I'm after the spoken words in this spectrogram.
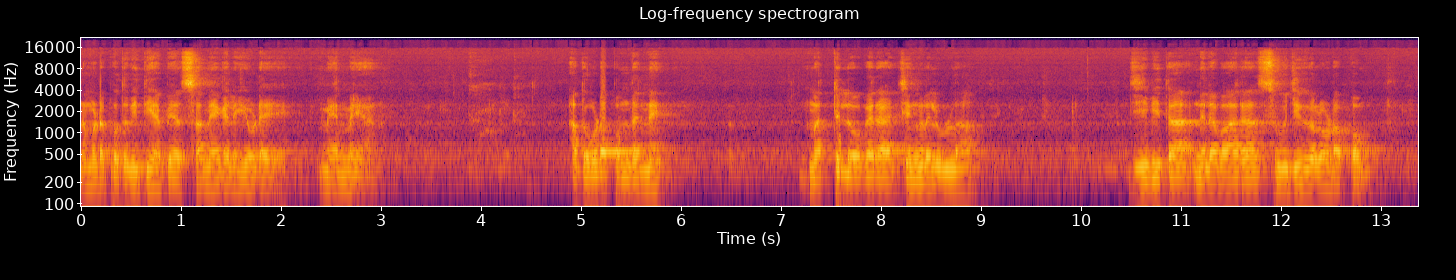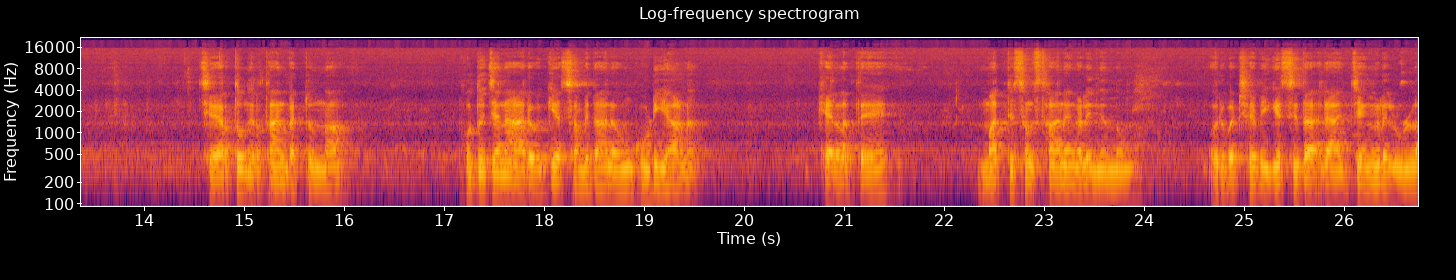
നമ്മുടെ പൊതുവിദ്യാഭ്യാസ മേഖലയുടെ മേന്മയാണ്. അതോടൊപ്പം തന്നെ മറ്റ് ലോകരാജ്യങ്ങളിലുള്ള ജീവിത നിലവാര സൂചികകളോടൊപ്പം ചേർത്തു നിർത്താൻ പറ്റുന്ന പൊതുജന ആരോഗ്യ സംവിധാനവും കൂടിയാണ് കേരളത്തെ മറ്റ് സംസ്ഥാനങ്ങളിൽ നിന്നും ഒരുപക്ഷെ വികസിത രാജ്യങ്ങളിലുള്ള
